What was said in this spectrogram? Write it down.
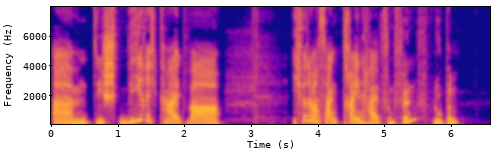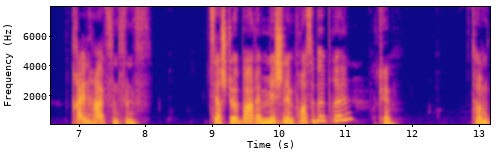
Ähm, die Schwierigkeit war, ich würde mal sagen, dreieinhalb von fünf. Lupen. Dreieinhalb von fünf zerstörbare Mission Impossible Brillen. Okay. Tom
